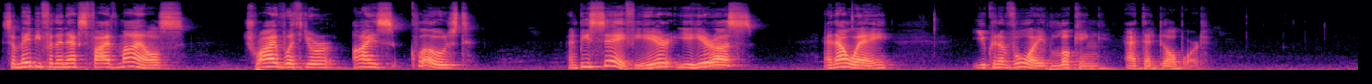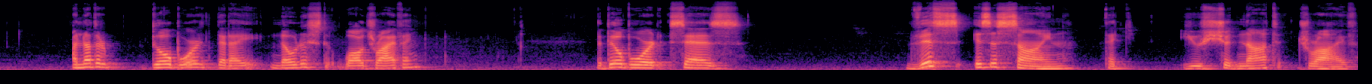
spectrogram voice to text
So maybe for the next five miles, drive with your eyes closed and be safe. You hear, you hear us? And that way, you can avoid looking at that billboard. Another billboard that I noticed while driving the billboard says, This is a sign that you should not drive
